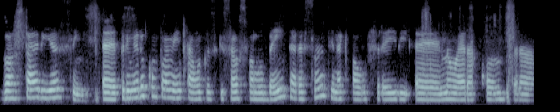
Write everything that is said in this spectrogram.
Gostaria, sim. É, primeiro, complementar uma coisa que o Celso falou bem interessante, né, que Paulo Freire é, não era contra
